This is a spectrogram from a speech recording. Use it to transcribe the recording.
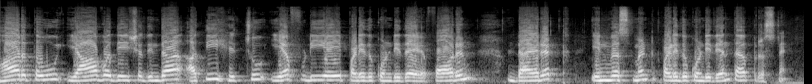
ಭಾರತವು ಯಾವ ದೇಶದಿಂದ ಅತಿ ಹೆಚ್ಚು ಎಫ್ಡಿಐ ಪಡೆದುಕೊಂಡಿದೆ? ಫಾರಿನ್, ಡೈರೆಕ್ಟ್ ಇನ್ವೆಸ್ಟ್ಮೆಂಟ್ ಪಡೆದುಕೊಂಡಿದೆ ಅಂತ ಪ್ರಶ್ನೆ.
